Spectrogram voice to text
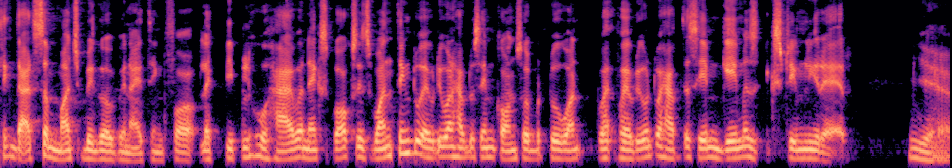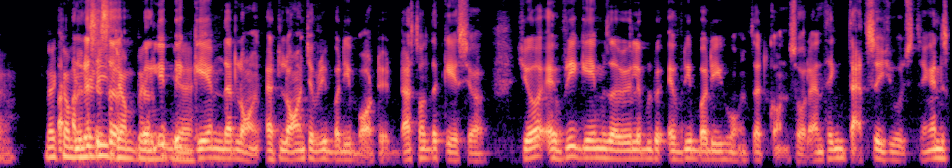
think that's a much bigger win. I think for like people who have an Xbox, it's one thing to everyone have the same console, but to one for everyone to have the same game is extremely rare. Yeah. The Uh, Unless it's a jumping. really big yeah. game that launch at launch everybody bought it. That's not the case here. Here, every game is available to everybody who owns that console. And I think that's a huge thing, and it's,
